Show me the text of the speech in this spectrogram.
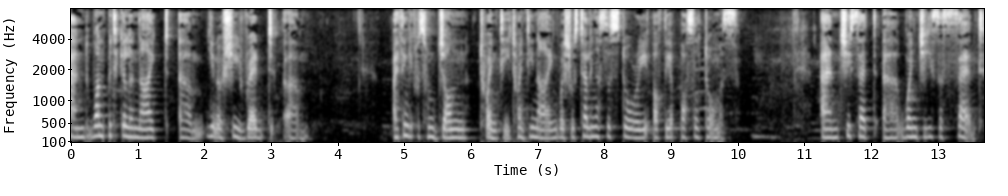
And one particular night, um, you know, she read um, I think it was from John 20, 29, where she was telling us the story of the Apostle Thomas. And she said, uh, when Jesus said,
